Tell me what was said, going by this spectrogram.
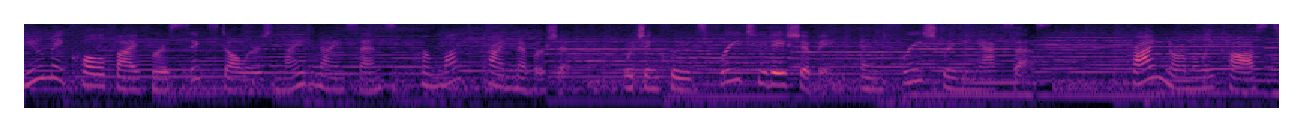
you may qualify for a $6.99 per month Prime membership, which includes free two-day shipping and free streaming access. Prime normally costs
